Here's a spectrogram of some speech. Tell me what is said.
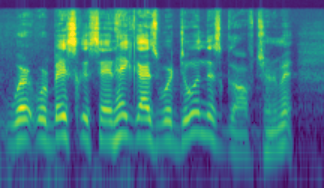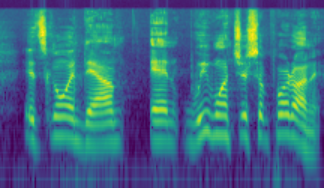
we're we're basically saying, hey guys, we're doing this golf tournament. It's going down, and we want your support on it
